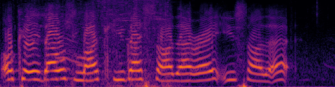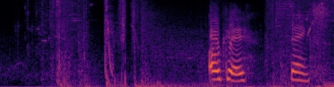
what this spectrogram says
no! Okay, that was luck. You guys saw that, right? You saw that. Okay, thanks.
